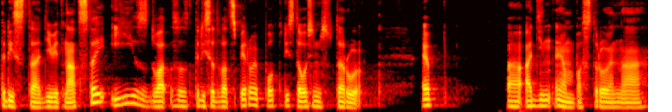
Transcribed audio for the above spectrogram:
319 а, и с 321 по 382. Эп 1М построена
